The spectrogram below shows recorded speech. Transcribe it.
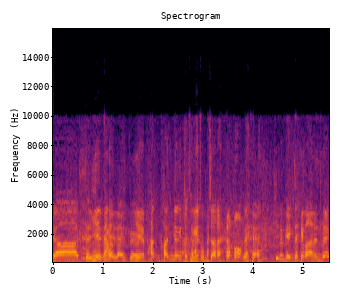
야 진짜 이 게임의 EMP가, 하이라이트. 예, 반, 반경이 또 되게 좁잖아요. 네. 키는 굉장히 많은데,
